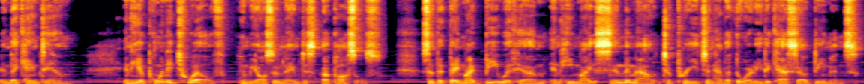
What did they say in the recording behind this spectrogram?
and they came to him. And he appointed twelve, whom he also named apostles, so that they might be with him and he might send them out to preach and have authority to cast out demons.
